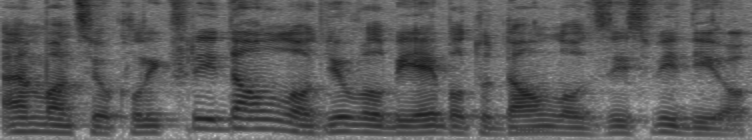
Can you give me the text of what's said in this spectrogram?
and once you click free download you will be able to download this video.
